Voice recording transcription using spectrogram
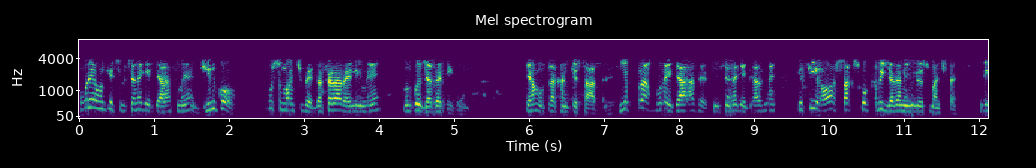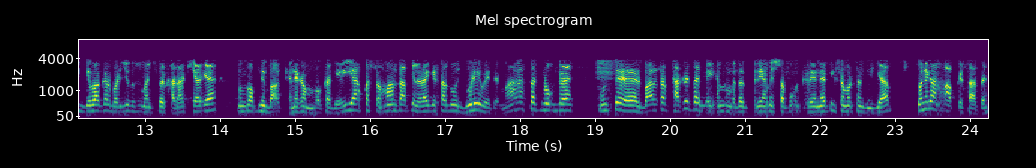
पूरे उनके शिवसेना के इतिहास में जिनको उस मंच पे दशहरा रैली में उनको जगह दी गई। कि हम उत्तराखंड के साथ हैं। ये पूरा पूरा इतिहास है, शिवसेना के इतिहास में। किसी और शख्स को कभी जगह नहीं मिली उस मंच पे एक दिवाकर भट्ट को उस मंच पर खड़ा किया गया। उनको अपनी बात कहने का मौका दिया ये आपका सम्मान था, आपकी लड़ाई के साथ वो जुड़े हुए थे। महाराष्ट्र तक लोग जो है, उनसे बाल साहब ठाकरे तक गए। हमें मदद करें, हमें सपोर्ट करें, नैतिक समर्थन दीजिए आप। तो उन्होंने कहा, हम आपके साथ हैं।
